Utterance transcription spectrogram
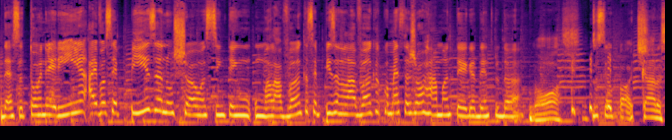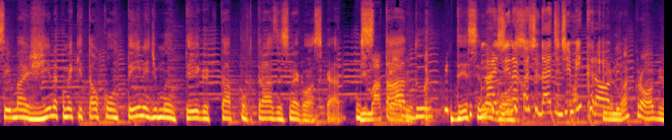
dessa torneirinha, aí você pisa no chão, assim, tem um- uma alavanca, você pisa na alavanca começa a jorrar manteiga dentro da, Nossa. do seu pote. Cara, você imagina como é que tá o container de manteiga que tá por trás desse negócio, cara. O De estado desse Imagina a negócio. quantidade de micróbio. macróbio,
